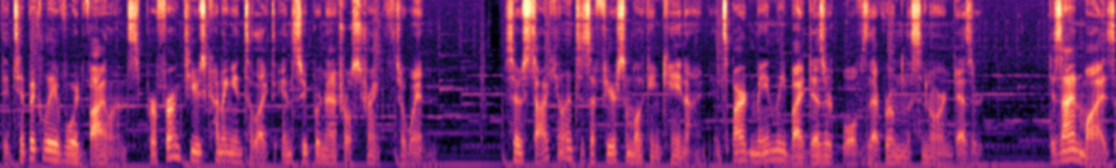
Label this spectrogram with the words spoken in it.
They typically avoid violence, preferring to use cunning intellect and supernatural strength to win. So Stocculent is a fearsome looking canine, inspired mainly by desert wolves that roam the Sonoran Desert. Design wise,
